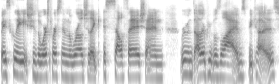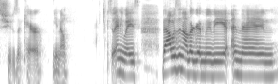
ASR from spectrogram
basically she's the worst person in the world she like is selfish and ruins other people's lives because she doesn't care you know so anyways that was another good movie and then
